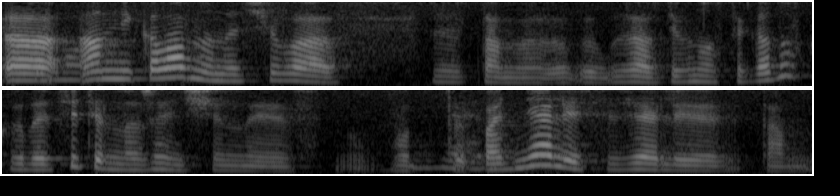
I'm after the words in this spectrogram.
а, поэтому... Анна Николаевна начала с, там, с 90-х годов, когда действительно женщины вот да. поднялись, взяли там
